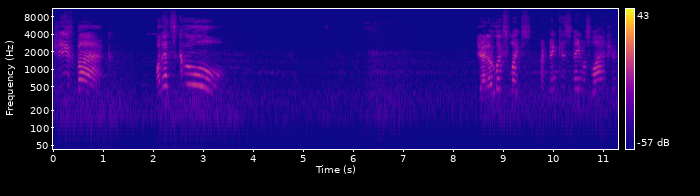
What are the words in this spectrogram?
She's back. Oh, that's cool. Yeah, that looks like. I think his name was Lasher.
